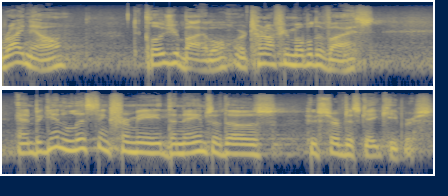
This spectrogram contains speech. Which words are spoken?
right now to close your Bible or turn off your mobile device and begin listing for me the names of those who served as gatekeepers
